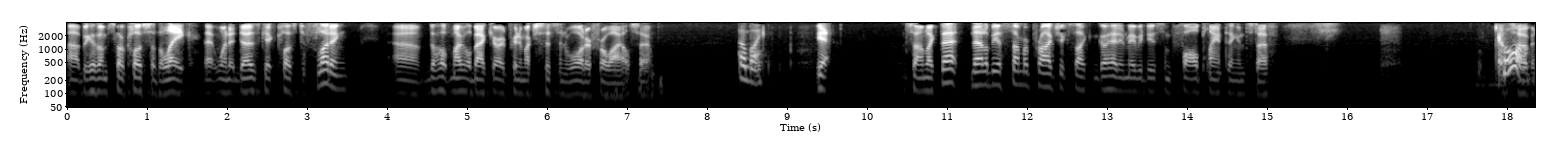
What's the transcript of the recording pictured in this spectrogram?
uh, because I'm so close to the lake that when it does get close to flooding, um, the whole my whole backyard pretty much sits in water for a while. So, Oh boy. yeah. So I'm like that. That'll be a summer project, so I can go ahead and maybe do some fall planting and stuff. Cool. So,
